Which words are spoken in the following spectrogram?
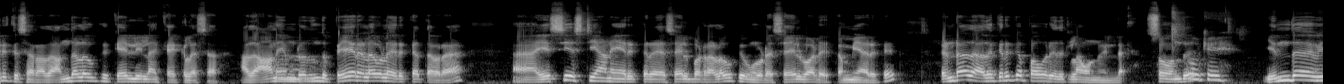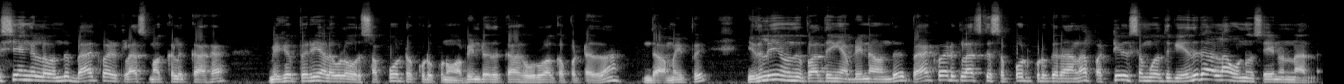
இருக்கு சார். அது அந்த அளவுக்கு கேள்விலாம் கேட்கல சார். அது ஆணையம்ன்றது வந்து பேரளவில் இருக்க தவிர எஸ்சி எஸ்டி ஆணையம் இருக்கிற செயல்படுற அளவுக்கு இவங்களோட செயல்பாடு கம்மியாக இருக்கு. ரெண்டாவது அதுக்கு இருக்க பவர் இதுக்கெல்லாம் ஒன்றும் இல்லை. ஸோ வந்து ஓகே இந்த விஷயங்களில் வந்து பேக்வேர்டு கிளாஸ் மக்களுக்காக மிகப்பெரிய அளவில் ஒரு சப்போர்ட்டை கொடுக்கணும் அப்படின்றதுக்காக உருவாக்கப்பட்டது தான் இந்த அமைப்பு. இதுலேயும் வந்து பார்த்தீங்க அப்படின்னா வந்து பேக்வேர்டு கிளாஸ்க்கு சப்போர்ட் கொடுக்கறதுனால பட்டியல் சமூகத்துக்கு எதிராலாம் ஒன்றும் செய்யணும்னா இல்லை.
